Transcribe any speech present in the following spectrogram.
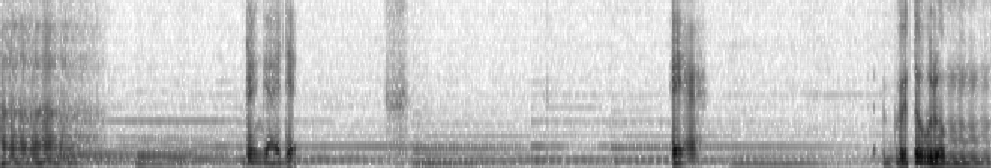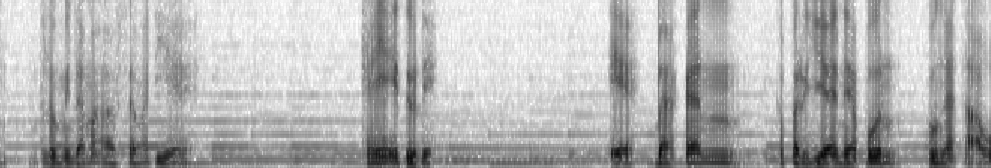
uh, udah nggak ada. eh ya, gue tuh belum belum minta maaf sama dia. Kayaknya itu deh. Ya, bahkan kepergiannya pun gue nggak tahu.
